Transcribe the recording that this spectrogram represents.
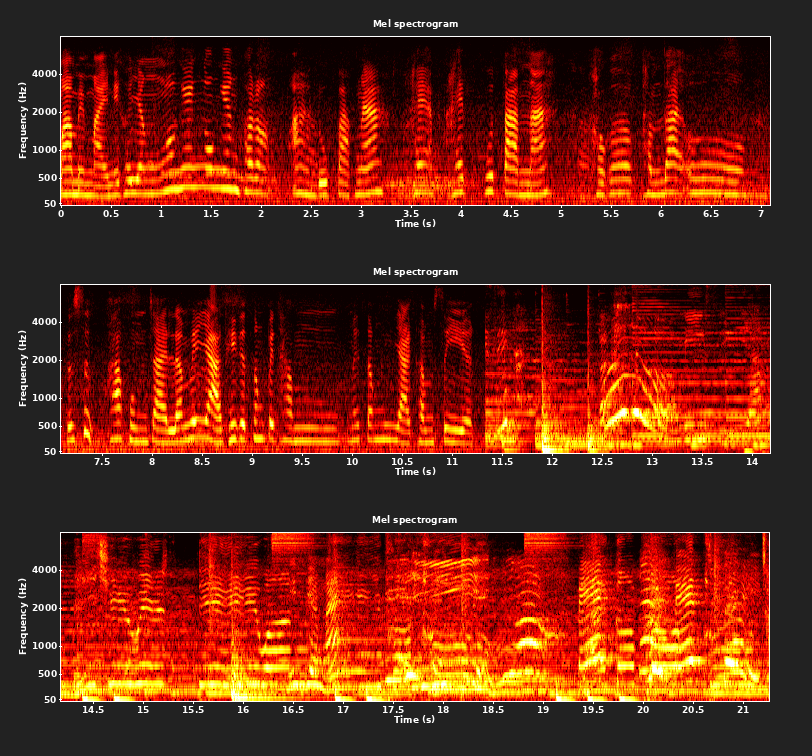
มาใหม่ ๆ นี่เขายังงอแงงงอแงงพอเราอ่าดูปากนะ ให้ให้พูดตามนะ เขาก็ทำได้ โอ้รู้สึกภาคภูมิใจแล้วไม่อยากที่จะต้องไปทำไม่ต้องอยากทำเสียงเออ มีเสียงไหมเพราะดีเป็ดก็เพราะเป็ดครูเป็ดท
